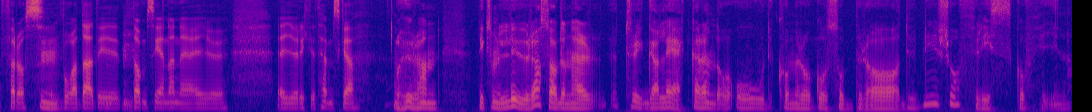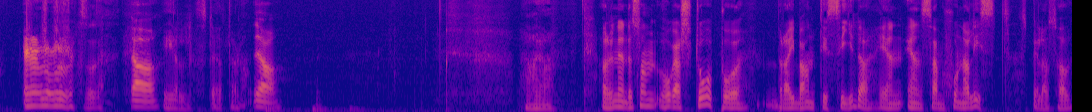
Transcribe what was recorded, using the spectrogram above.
för oss mm. båda. Det, de scenerna är ju, är ju riktigt hemska. Och hur han liksom luras av den här trygga läkaren då. Åh, oh, det kommer att gå så bra, du blir så frisk och fin. Så, ja. Elstötar då. Ja. Ja, ja. ja, den enda som vågar stå på Braibantis sida är en ensam journalist, spelas av...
